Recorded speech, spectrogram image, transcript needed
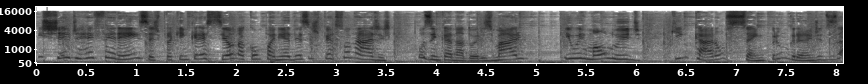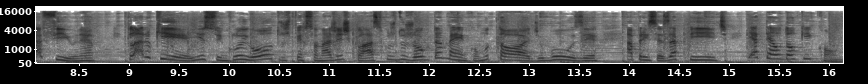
e cheio de referências para quem cresceu na companhia desses personagens, os encanadores Mario e o irmão Luigi, que encaram sempre um grande desafio, né? Claro que isso inclui outros personagens clássicos do jogo também, como Todd, o Bowser, a Princesa Peach e até o Donkey Kong.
